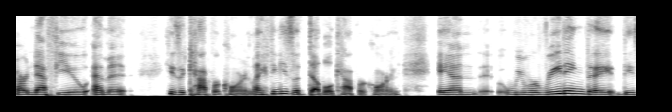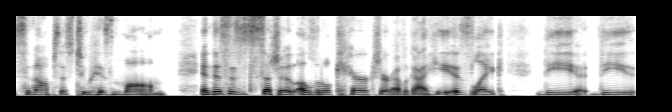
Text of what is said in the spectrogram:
our nephew Emmett. He's a Capricorn. I think he's a double Capricorn. And we were reading the the synopsis to his mom. And this is such a, a little character of a guy. He is like the the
